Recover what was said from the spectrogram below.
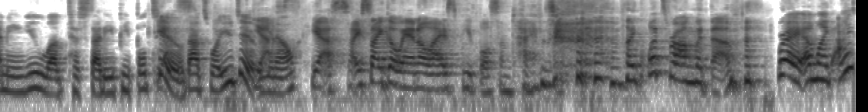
I mean, you love to study people too. Yes. That's what you do, Yes. you know? Yes. I psychoanalyze people sometimes. I'm like, what's wrong with them? Right. I'm like, I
